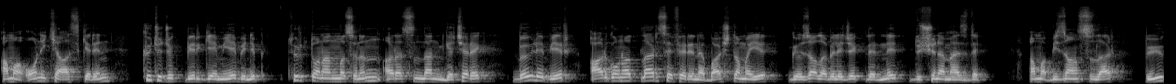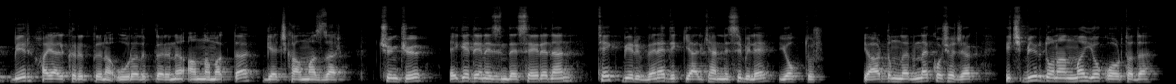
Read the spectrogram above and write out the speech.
Ama 12 askerin küçücük bir gemiye binip Türk donanmasının arasından geçerek böyle bir Argonotlar seferine başlamayı göze alabileceklerini düşünemezdi. Ama Bizanslılar büyük bir hayal kırıklığına uğradıklarını anlamakta geç kalmazlar. Çünkü Ege denizinde seyreden tek bir Venedik yelkenlisi bile yoktur. Yardımlarına koşacak hiçbir donanma yok ortada.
